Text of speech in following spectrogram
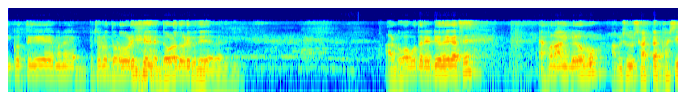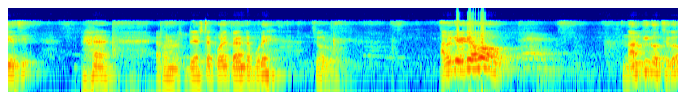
ই করতে গিয়ে মানে প্রচণ্ড দৌড়দৌড়ি দৌড়াদৌড়ি বেঁধে যাবে আর কি। আর গোপাবু তো রেডি হয়ে গেছে। এখন আমি বেরোবো আমি শুধু শার্টটা ফাঁসিয়েছি। হ্যাঁ এখন ড্রেসটা পরে প্যান্টটা পরে চলবো। আমি কি রেডি হব? নানু কি করছে গো?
